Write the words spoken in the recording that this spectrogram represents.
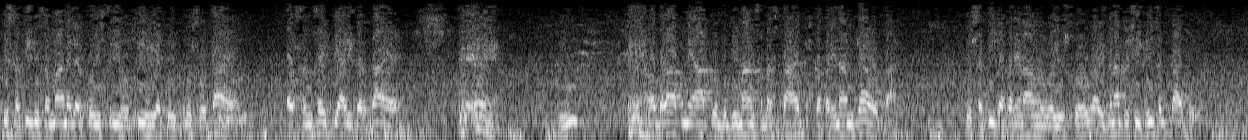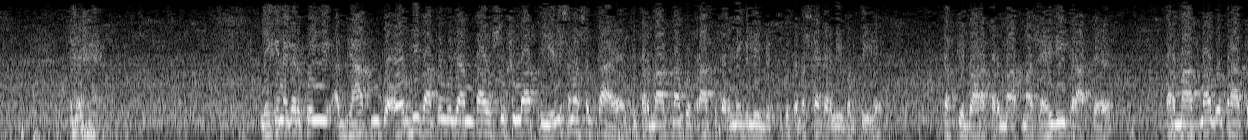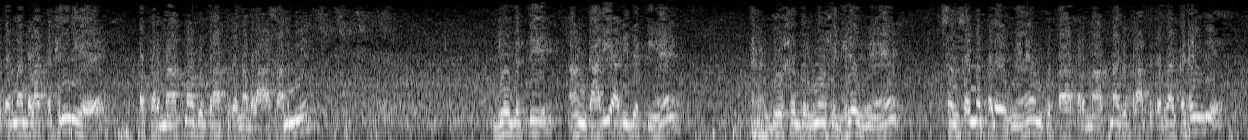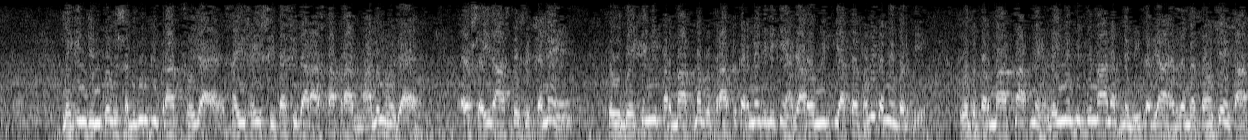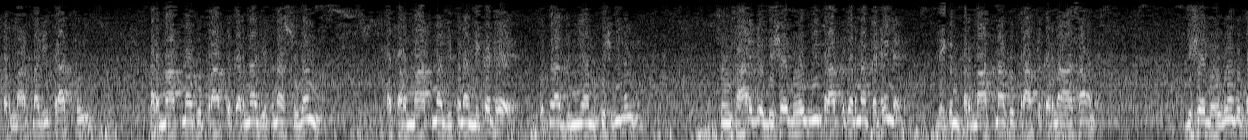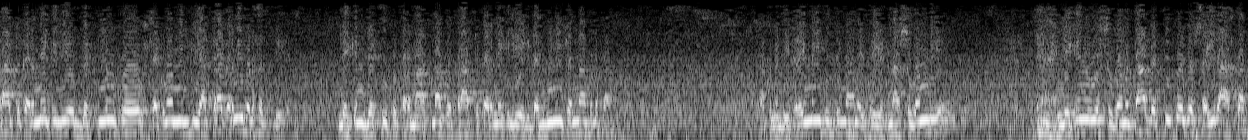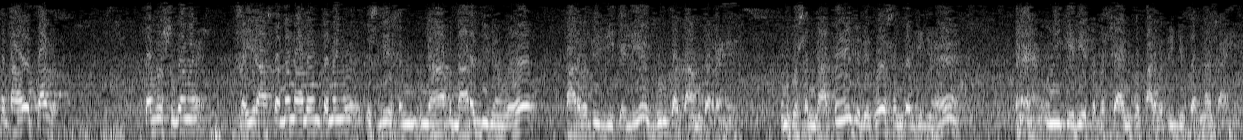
कि सती के समान अगर कोई स्त्री होती है या कोई पुरुष होता है और संशय तैयारी करता है। हम्म, और बड़ा अपने आप को बुद्धिमान समझता है तो उसका परिणाम क्या होता है? जो सती का परिणाम है वही उसको होगा इतना तो सीख ही सकता है तो लेकिन अगर कोई अध्यात्म के और भी बातें वो जानता है सूक्ष्म बात तो ये भी समझ सकता है कि परमात्मा को प्राप्त करने के लिए व्यक्ति को तपस्या करनी पड़ती है। तब के द्वारा परमात्मा सहज ही प्राप्त है। परमात्मा को प्राप्त करना बड़ा कठिन भी है और परमात्मा को प्राप्त करना बड़ा आसान भी है। जो व्यक्ति अहंकारी आदि व्यक्ति हैं, दोषों दुर्गुणों से घिरे हुए हैं, संशय में पड़े हुए हैं, उनको परमात्मा को प्राप्त करना कठिन भी है। लेकिन जिनको भी सदगुरु की प्राप्त हो जाए सही सही सीधा सीधा रास्ता प्राप्त मालूम हो जाए और सही रास्ते से चले तो वो देखेंगे परमात्मा को प्राप्त करने के लिए कहीं हज़ारों मील की यात्रा थोड़ी करनी पड़ती है। वो तो परमात्मा अपने हृदय में विद्यमान, अपने भीतर जहाँ हृदय में पहुँचे, कहाँ परमात्मा की प्राप्त हुई। परमात्मा को प्राप्त करना जितना सुगम और परमात्मा जितना निकट है, उतना दुनिया में कुछ भी नहीं है। संसार के विषय भोग भी प्राप्त करना कठिन है, लेकिन परमात्मा को प्राप्त करना आसान है। विषय भोगों को प्राप्त करने के लिए व्यक्तियों को सैकड़ों मील की यात्रा करनी पड़ सकती है, लेकिन व्यक्ति को परमात्मा को प्राप्त करने के लिए एक डग भी नहीं चलना पड़ता। अपने भीतर ही नहीं बुद्धिमान है इतना सुगम भी है। लेकिन वो सुगमता व्यक्ति को जब सही रास्ता पता हो तब तब वो सुगम है। सही रास्ता न मालूम तो नहीं हो, इसलिए यहाँ पर नारद जी जो वो पार्वती जी के लिए गुरु का काम कर रहे हैं। उनको समझाते हैं कि देखो, शंकर जी जो है, उन्हीं के लिए तपस्या इनको पार्वती जी करना चाहिए।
